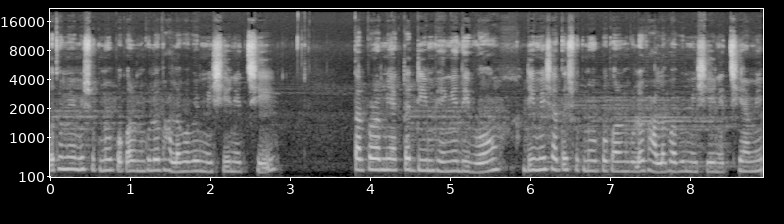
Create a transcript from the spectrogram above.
প্রথমে আমি শুকনো উপকরণগুলো ভালোভাবে মিশিয়ে নিচ্ছি। তারপর আমি একটা ডিম ভেঙে দিব। ডিমের সাথে শুকনো উপকরণগুলো ভালোভাবে মিশিয়ে নিচ্ছি আমি।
